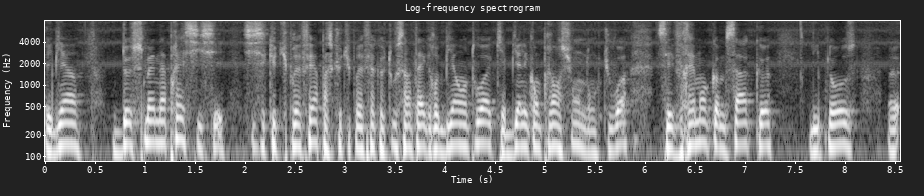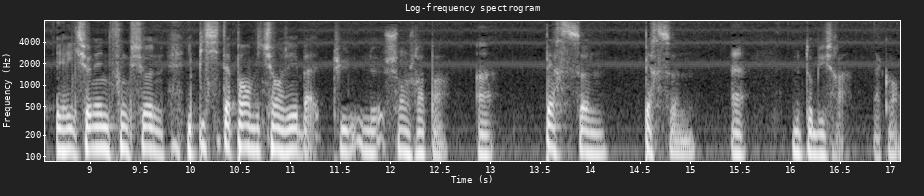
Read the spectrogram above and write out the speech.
eh bien, deux semaines après, si c'est c'est que tu préfères, parce que tu préfères que tout s'intègre bien en toi, qu'il y ait bien les compréhensions. Donc tu vois, c'est vraiment comme ça que l'hypnose euh, ericksonienne fonctionne. Et puis si tu n'as pas envie de changer, bah, tu ne changeras pas. Hein. Personne, personne ne t'obligera. D'accord?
